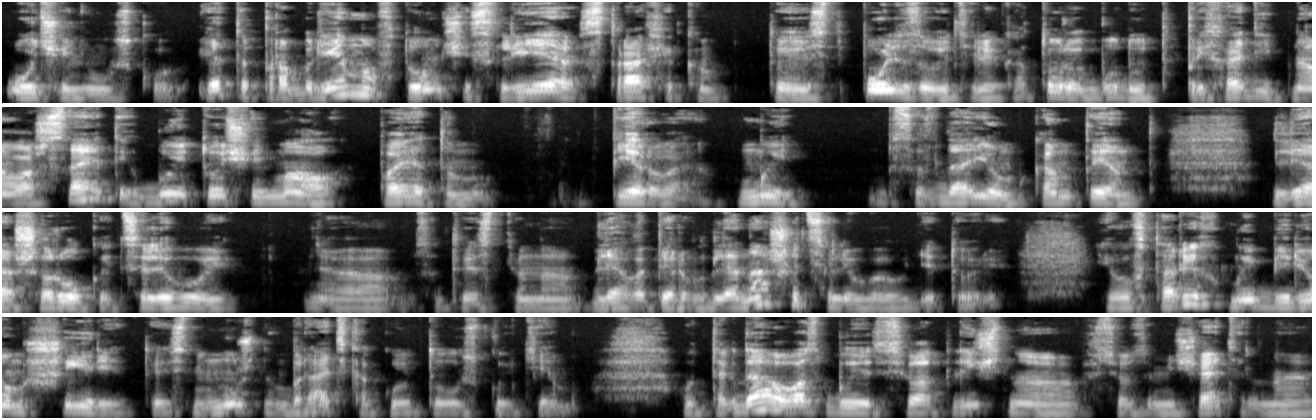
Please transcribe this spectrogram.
очень узкую, это проблема в том числе с трафиком. То есть пользователи, которые будут приходить на ваш сайт, их будет очень мало. Поэтому первое, мы создаем контент для широкой целевой соответственно, для, во-первых, для нашей целевой аудитории, и, во-вторых, мы берем шире, то есть не нужно брать какую-то узкую тему. Вот тогда у вас будет все отлично, все замечательно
